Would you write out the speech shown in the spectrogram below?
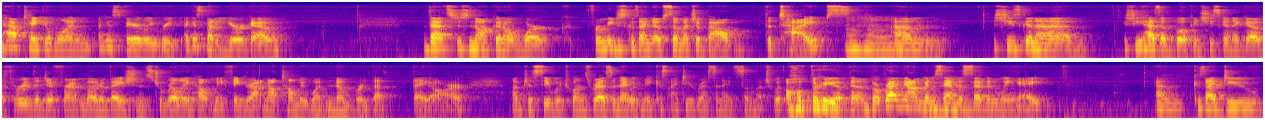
have taken one i guess fairly re- i guess about a year ago that's just not going to work for me just because i know so much about the types Mm-hmm. um, she's going to she has a book and she's going to go through the different motivations to really help me figure out not tell me what number that they are um, to see which ones resonate with me because i do resonate so much with all three of them. But right now i'm going to say i'm a seven wing eight because i do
